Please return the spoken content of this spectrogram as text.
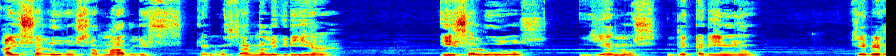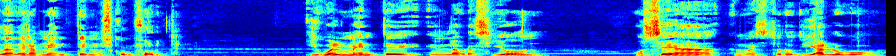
Hay saludos amables que nos dan alegría y saludos llenos de cariño que verdaderamente nos confortan. Igualmente en la oración, o sea, nuestro diálogo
